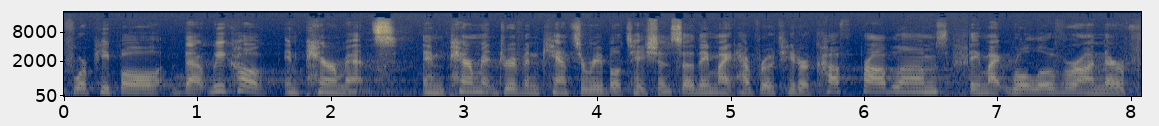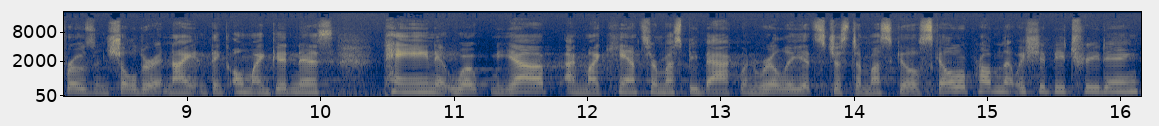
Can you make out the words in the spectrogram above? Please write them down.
for people that we call impairments, impairment driven cancer rehabilitation. So they might have rotator cuff problems, they might roll over on their frozen shoulder at night and think, oh my goodness, pain, it woke me up, and my cancer must be back when really it's just a musculoskeletal problem that we should be treating.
